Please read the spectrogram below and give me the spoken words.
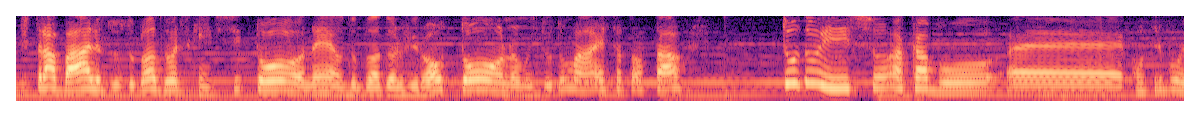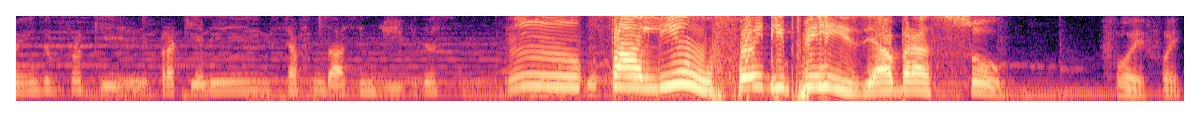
de trabalho dos dubladores que a gente citou, né? O dublador virou autônomo e tudo mais, tal, tal, tal tudo isso acabou é, contribuindo para que, que ele se afundasse em dívidas. Hum, conseguiu... faliu, foi de base, abraçou. Foi, foi.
